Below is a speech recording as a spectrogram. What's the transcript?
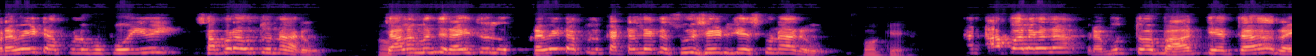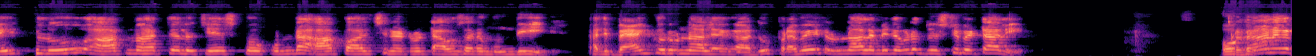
ప్రైవేట్ అప్పులకు పోయి సఫర్ అవుతున్నారు. చాలా మంది రైతులు ప్రైవేట్ అప్పులు కట్టలేక సూసైడ్ చేసుకున్నారు. ఓకే. ఆపాలి కదా. ప్రభుత్వ బాధ్యత రైతులు ఆత్మహత్యలు చేసుకోకుండా ఆపాల్సినటువంటి అవసరం ఉంది. అది బ్యాంకు రుణాలే కాదు ప్రైవేట్ రుణాల మీద కూడా దృష్టి పెట్టాలి. ప్రధానంగా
